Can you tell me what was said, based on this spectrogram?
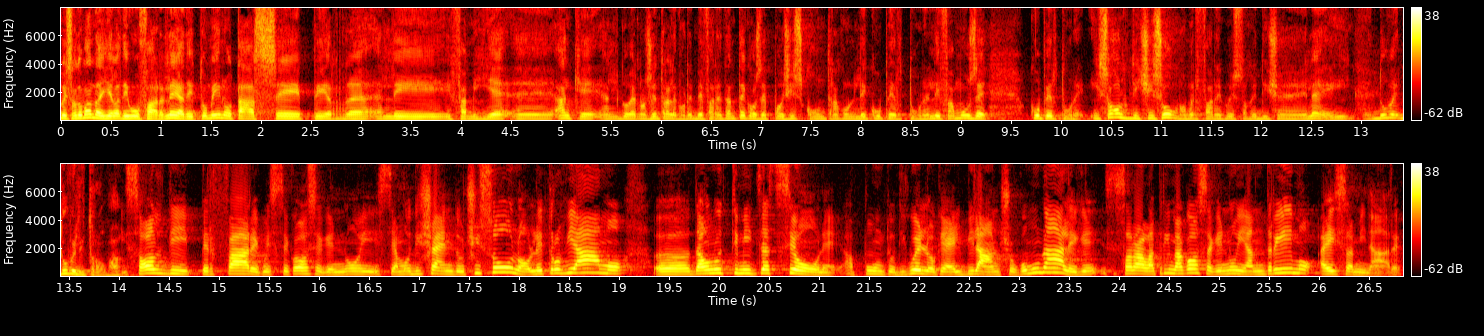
questa domanda gliela devo fare. Lei ha detto meno tasse per le famiglie, eh, anche il governo centrale vorrebbe fare tante cose e poi si scontra con le coperture, le famose coperture. I soldi ci sono per fare questo che dice lei? Dove, dove li trova? I soldi per fare queste cose che noi stiamo dicendo ci sono, le troviamo eh, da un'ottimizzazione appunto di quello che è il bilancio comunale che sarà la prima cosa che noi andremo a esaminare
